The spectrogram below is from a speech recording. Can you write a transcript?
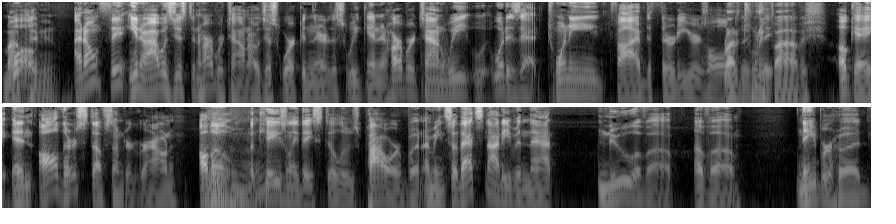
my Well, opinion. I don't think you know. I was just in Harbortown. I was just working there this weekend. In Harbortown, we what is that? Twenty five to thirty years old. Right at Is it- twenty five ish. Okay, and all their stuff's underground. Although Mm-hmm. occasionally they still lose power, but I mean, so that's not even that new of a of a neighborhood.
